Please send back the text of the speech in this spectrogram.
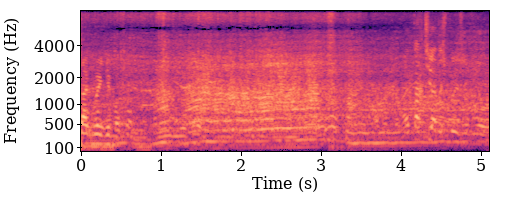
Tak wejdzie potem. Ale tak ci Janusz powiedział, że było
